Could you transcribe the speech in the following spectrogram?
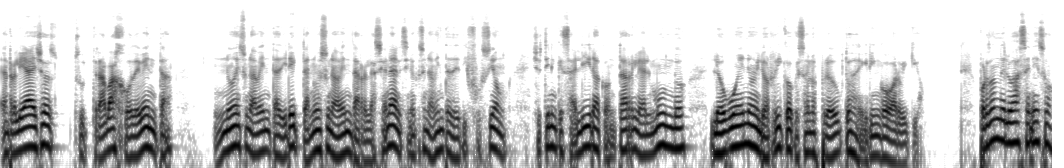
en realidad ellos, su trabajo de venta no es una venta directa, no es una venta relacional, sino que es una venta de difusión. Ellos tienen que salir a contarle al mundo lo bueno y lo rico que son los productos de Gringo Barbecue. ¿Por dónde lo hacen eso?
